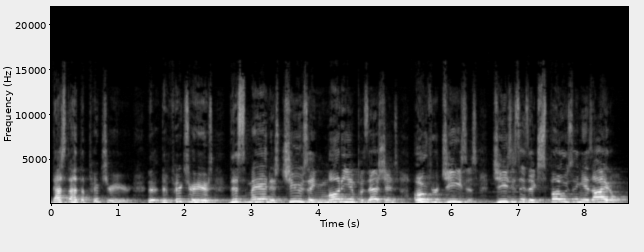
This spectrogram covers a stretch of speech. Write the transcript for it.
That's not the picture here. The, the picture here is this man is choosing money and possessions over Jesus. Jesus is exposing his idol.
